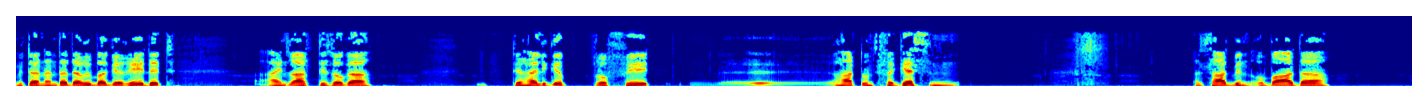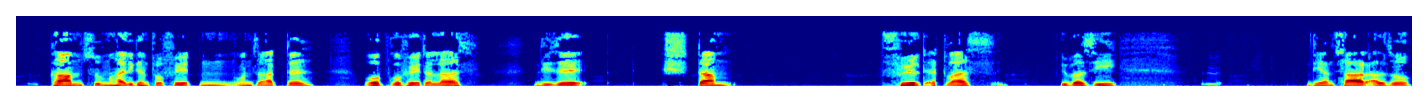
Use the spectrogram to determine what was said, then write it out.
miteinander darüber geredet. Ein sagte sogar, der heilige Prophet hat uns vergessen. Asad bin Obada kam zum heiligen Propheten und sagte, O Prophet Allahs, diese Stamm fühlt etwas über sie, die Ansar also,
